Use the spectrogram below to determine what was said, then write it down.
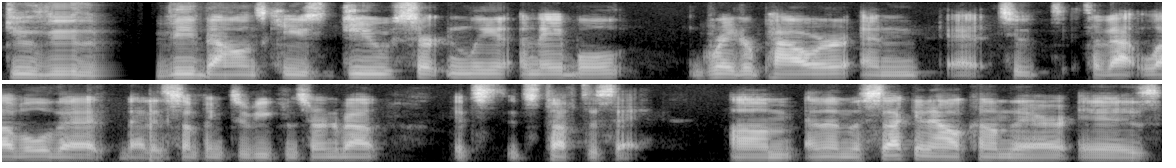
do view view balance keys do certainly enable greater power and uh, to to that level that that is something to be concerned about. It's it's tough to say. Um, and then the second outcome there is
